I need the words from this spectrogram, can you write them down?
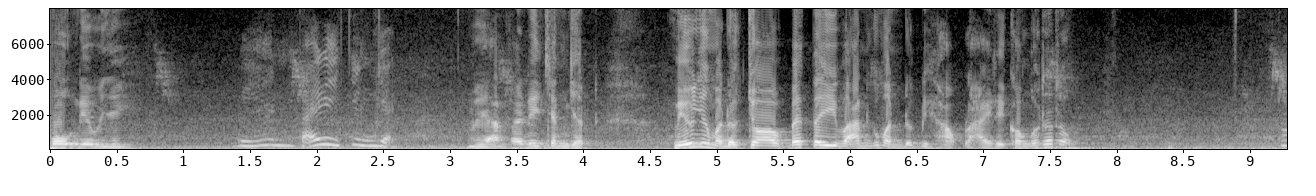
Buồn điều gì? Vì anh phải đi chân dịch vì anh phải đi chăn dịch nếu như mà được cho bé Ti và anh của mình được đi học lại thì con có thích không? Có.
